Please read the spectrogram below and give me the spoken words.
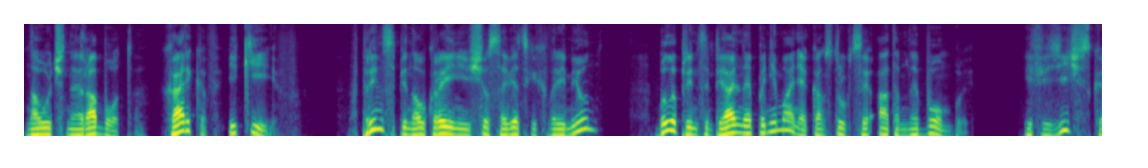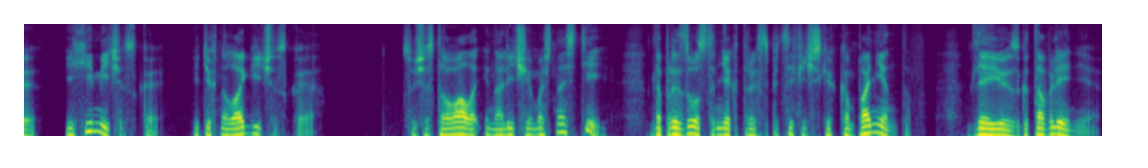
Научная работа. Харьков и Киев. В принципе, на Украине еще с советских времен было принципиальное понимание конструкции атомной бомбы. И физическое, и химическое, и технологическое. Существовало и наличие мощностей для производства некоторых специфических компонентов – для ее изготовления.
